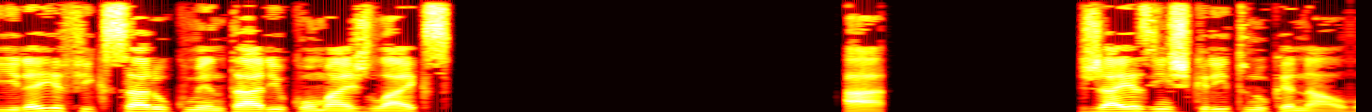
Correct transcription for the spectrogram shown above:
Irei fixar o comentário com mais likes. Ah! Já és inscrito no canal?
